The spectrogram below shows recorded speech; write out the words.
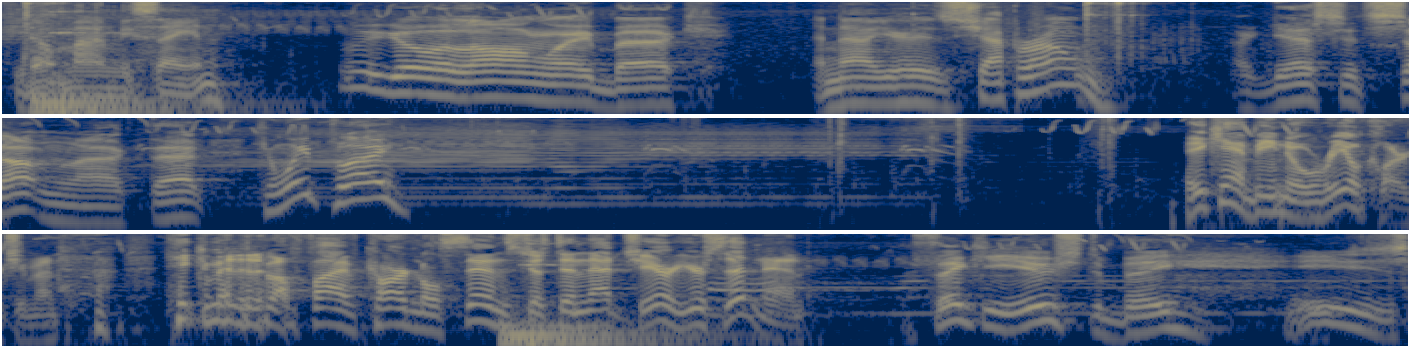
if you don't mind me saying. We go a long way back. And now you're his chaperone? I guess it's something like that. Can we play? He can't be no real clergyman. he committed about five cardinal sins just in that chair you're sitting in. I think he used to be. He's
